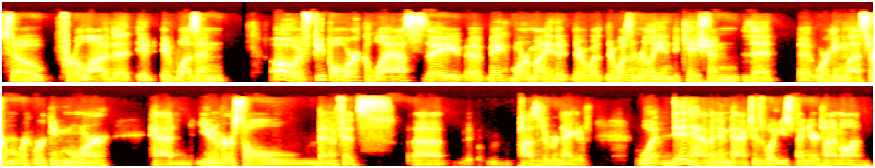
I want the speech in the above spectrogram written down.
So for a lot of it, it, it wasn't. Oh, if people work less, they uh, make more money. There, there, was there wasn't really indication that uh, working less or working more had universal benefits, uh, positive or negative. What did have an impact is what you spend your time on.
